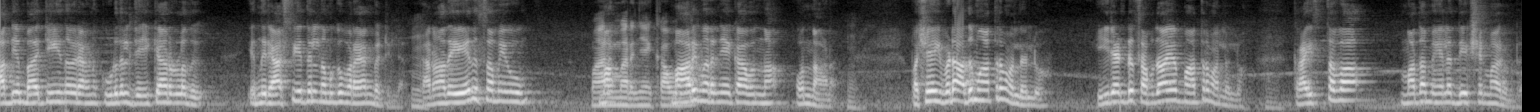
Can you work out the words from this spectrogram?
ആദ്യം ബാറ്റ് ചെയ്യുന്നവരാണ് കൂടുതൽ ജയിക്കാറുള്ളത് എന്ന് രാഷ്ട്രീയത്തിൽ നമുക്ക് പറയാൻ പറ്റില്ല. കാരണം അത് ഏത് സമയവും മാറി മറിഞ്ഞേക്കാവുന്ന ഒന്നാണ്. പക്ഷേ ഇവിടെ അത് മാത്രമല്ലല്ലോ. ഈ രണ്ട് സമുദായം മാത്രമല്ലല്ലോ. ക്രൈസ്തവ മത മേലധ്യക്ഷന്മാരുണ്ട്.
